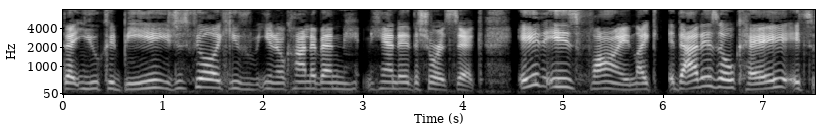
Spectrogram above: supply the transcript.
that you could be. You just feel like you've, you know, kind of been handed the short stick. It is fine. Like that is okay. It's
